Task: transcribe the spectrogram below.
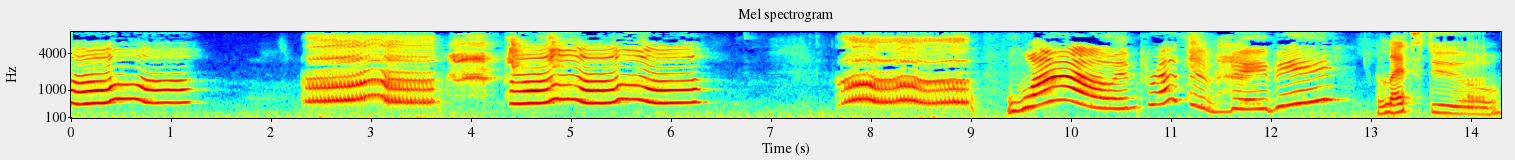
Ah. Wow, impressive, baby. Let's do.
